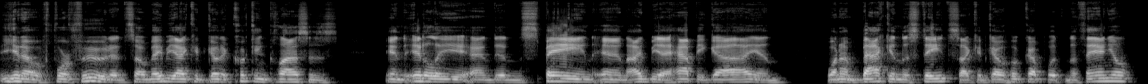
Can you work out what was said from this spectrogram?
you know, for food. And so maybe I could go to cooking classes in Italy and in Spain, and I'd be a happy guy. And when I'm back in the states, I could go hook up with Nathaniel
